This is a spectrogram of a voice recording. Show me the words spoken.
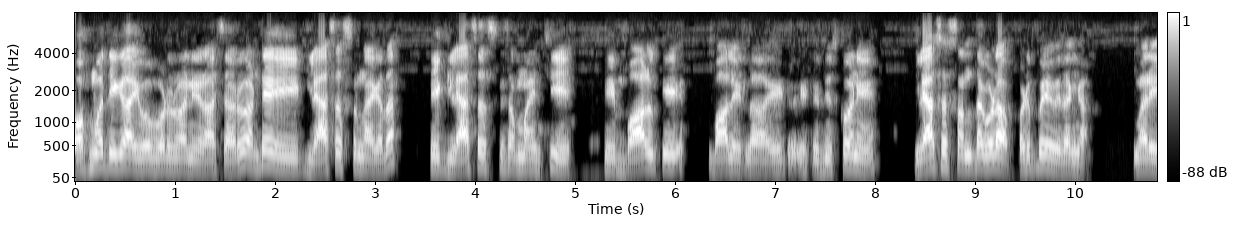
బహుమతిగా ఇవ్వబడును అని రాశారు. అంటే ఈ గ్లాసెస్ ఉన్నాయి కదా ఈ గ్లాసెస్కి సంబంధించి ఈ బాల్కి బాల్ ఇట్లా ఇటు ఇటు తీసుకొని గ్లాసెస్ అంతా కూడా పడిపోయే విధంగా. మరి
